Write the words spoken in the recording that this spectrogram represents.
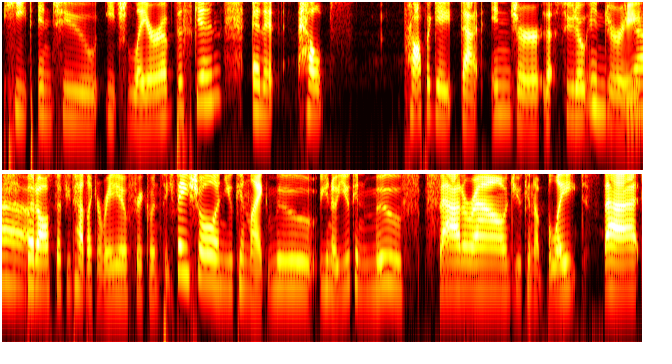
heat into each layer of the skin and it helps propagate that injure that pseudo injury Yeah. but also if you've had like a radio frequency facial and you can like move you know you can move fat around you can ablate fat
